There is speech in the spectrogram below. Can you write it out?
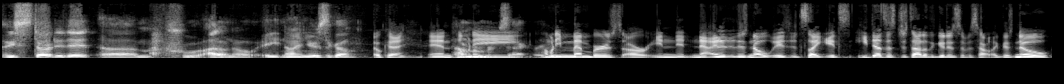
We started it. Um, whew, I don't know, eight nine years ago. Okay, and how I don't remember many exactly. how many members are in it now? And there's no. It's, it's like it's he does this just out of the goodness of his heart. Like there's no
